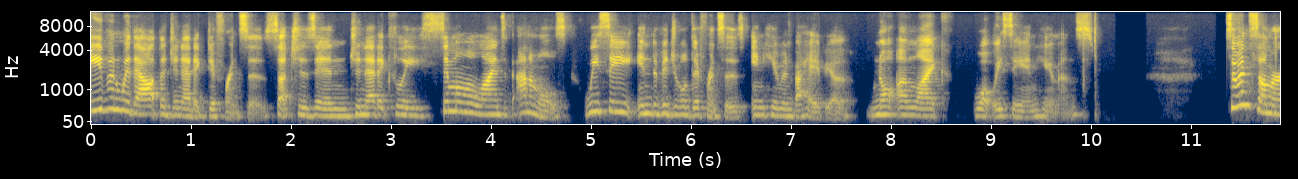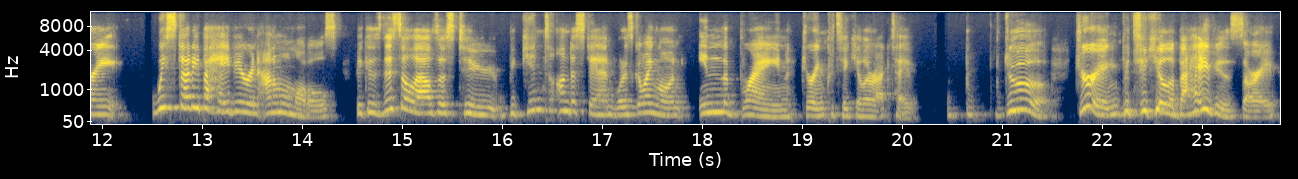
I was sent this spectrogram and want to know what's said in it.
even without the genetic differences, such as in genetically similar lines of animals, we see individual differences in human behavior, not unlike what we see in humans. So in summary, we study behavior in animal models because this allows us to begin to understand what is going on in the brain during particular activity during particular behaviors, sorry.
